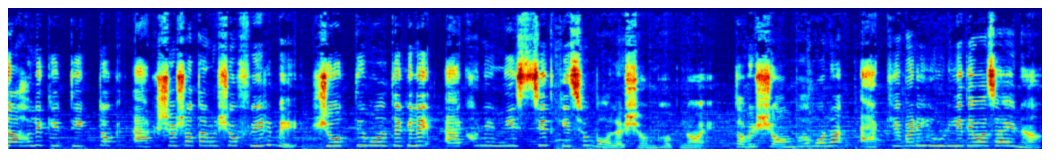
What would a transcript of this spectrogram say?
তাহলে কি টিকটক একশো শতাংশ ফিরবে? সত্যি বলতে গেলে এখনই নিশ্চিত কিছু বলা সম্ভব নয়। তবে সম্ভাবনা একেবারেই উড়িয়ে দেওয়া যায় না।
